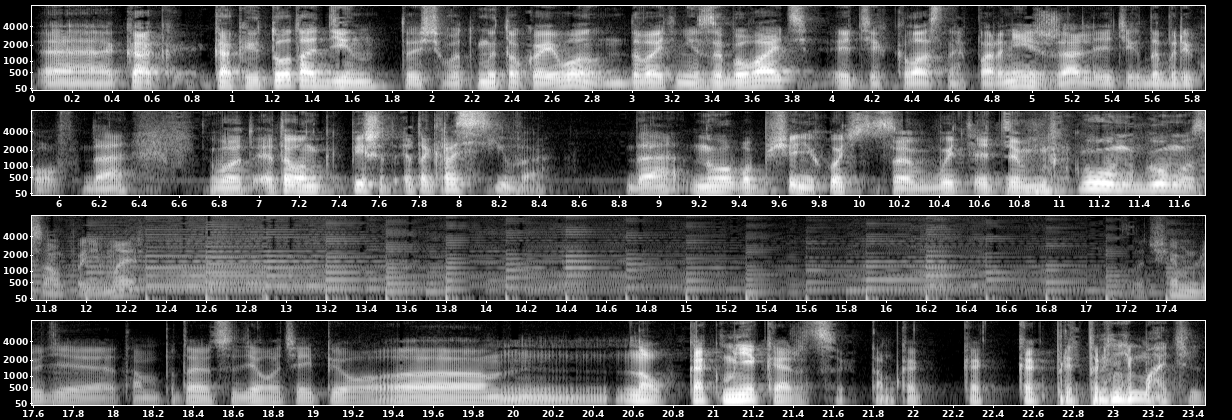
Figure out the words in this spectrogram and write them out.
э, как, как и тот один. То есть вот мы только его, давайте не забывать этих классных парней, жаль этих добряков. Да? Вот это он пишет, это красиво, да, но вообще не хочется быть этим гум, гумусом, понимаешь? Зачем люди там пытаются делать IPO? Эм, ну, как мне кажется, там, как, как, как предприниматель.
